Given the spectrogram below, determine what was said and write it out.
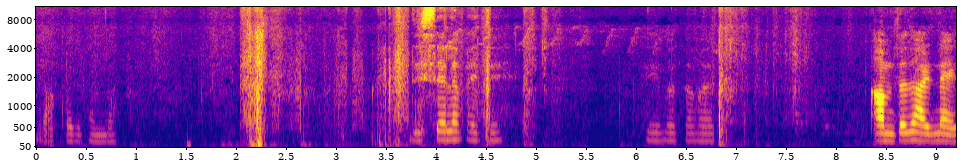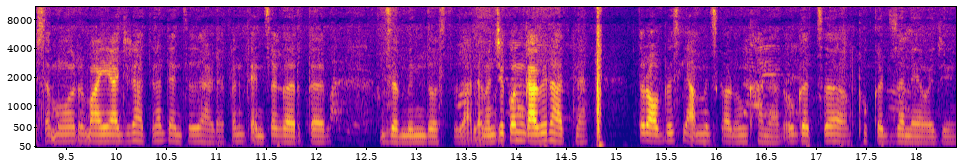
दाखवत थांबा. दिसायला पाहिजे. हे बघा वर. आमचं झाड नाही समोर. माई आजी राहते ना त्यांचं झाड आहे. पण त्यांचं घर तर जमीन दोस्त झालं. म्हणजे कोण गावी राहत नाही. तर ऑब्विसली आम्हीच काढून खाणार. उगाच फुकट जाण्याऐवजी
